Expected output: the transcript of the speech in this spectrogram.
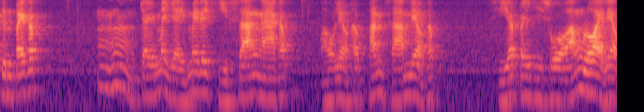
ขึ้นไปครับอืใจไม่ใหญ่ไม่ได้ขีดสร้างงาครับ เอาแล้วครับพันสามแล้วครับ เสียไปที่สองร้อยแล้ว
